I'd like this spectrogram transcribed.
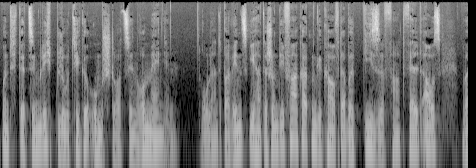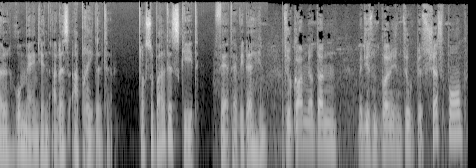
und der ziemlich blutige Umsturz in Rumänien. Roland Bawinski hatte schon die Fahrkarten gekauft, aber diese Fahrt fällt aus, weil Rumänien alles abriegelte. Doch sobald es geht, fährt er wieder hin. So kamen wir dann mit diesem polnischen Zug bis Schesburg,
